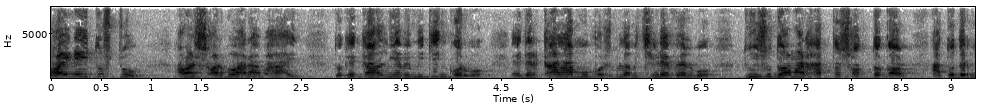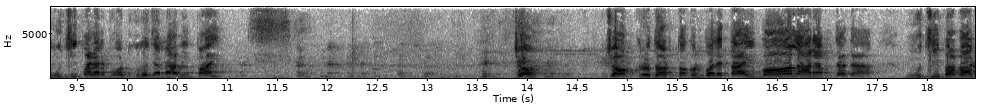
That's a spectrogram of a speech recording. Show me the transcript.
ভয় নেই তুষ্টু, আমার সর্বহারা ভাই, তোকে কাল নিয়ে আমি মিটিং করব। এদের কালা মুখোশগুলো আমি ছিঁড়ে ফেলব। তুই শুধু আমার হাতটা শক্ত কর, আর তোদের মুচি পাড়ার ভোটগুলো যেন আমি পাই। চক্রধর তখন বলে, তাই বল আরাম দাদা মুচি পাবার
